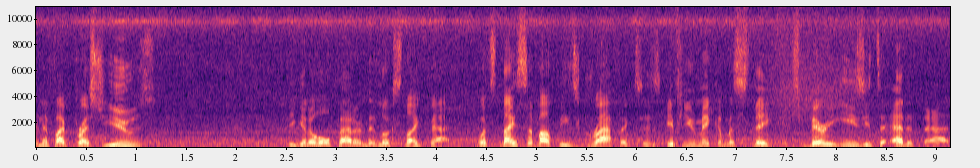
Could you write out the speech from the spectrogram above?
And if I press use, you get a hole pattern that looks like that. What's nice about these graphics is if you make a mistake, it's very easy to edit that.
